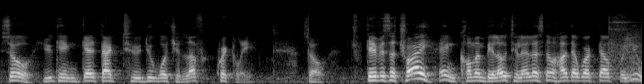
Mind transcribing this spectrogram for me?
so you can get back to do what you love quickly. So give us a try and comment below to let us know how that worked out for you.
